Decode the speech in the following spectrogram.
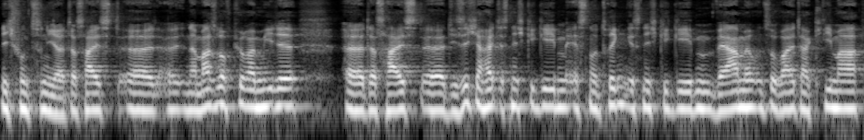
nicht funktioniert. Das heißt, äh, in der Maslow-Pyramide, äh, das heißt, äh, die Sicherheit ist nicht gegeben, Essen und Trinken ist nicht gegeben, Wärme und so weiter, Klima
